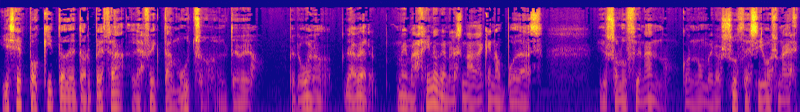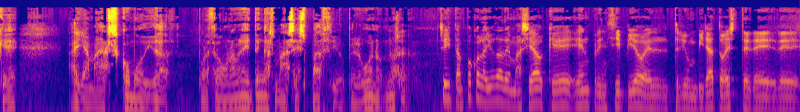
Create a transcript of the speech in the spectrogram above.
y ese poquito de torpeza le afecta mucho al TVO. Pero bueno, a ver, me imagino que no es nada que no puedas ir solucionando con números sucesivos una vez que haya más comodidad, por decirlo de alguna manera, y tengas más espacio. Pero bueno, no sé, Sí, tampoco le ayuda demasiado que en principio el triunvirato este de, de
